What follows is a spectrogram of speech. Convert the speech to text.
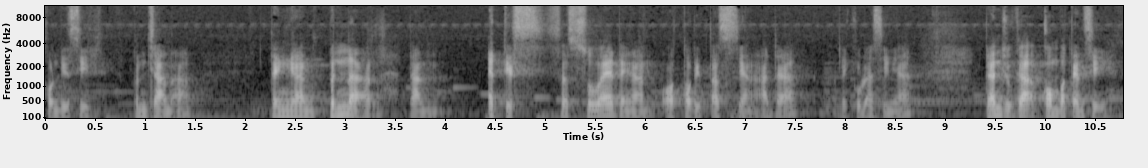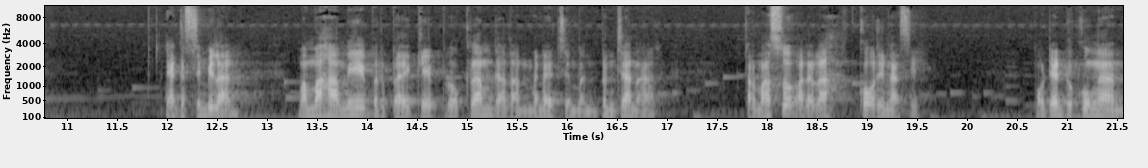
kondisi bencana dengan benar dan etis sesuai dengan otoritas yang ada, regulasinya, dan juga kompetensi. Yang kesembilan, memahami berbagai program dalam manajemen bencana termasuk adalah koordinasi. Kemudian dukungan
